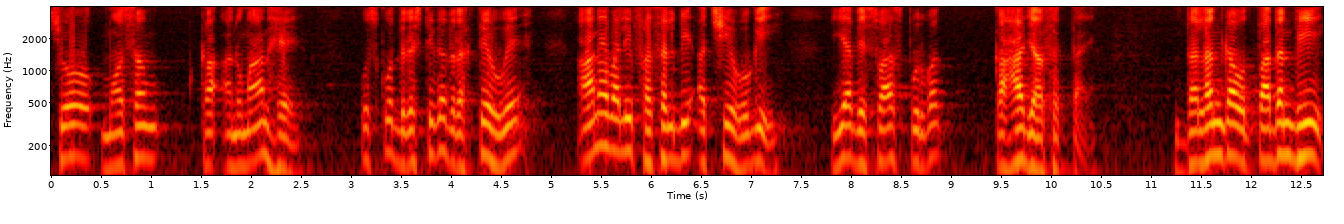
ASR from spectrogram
जो मौसम का अनुमान है, उसको दृष्टिगत रखते हुए आने वाली फ़सल भी अच्छी होगी, यह विश्वास पूर्वक कहा जा सकता है। दलहन का उत्पादन भी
